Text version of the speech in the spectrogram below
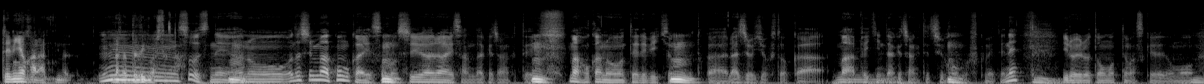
てみようかなって、なんか出てきましたうーんかそうですね。うん。あの、私、まあ今回、そうん。の CRI さんだけじゃなくて、うん。まあ他のテレビ局とか、ラジオ局とか、まあ北京だけじゃなくて地方も含めてね、いろいろと思ってますけれども、うん。ま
